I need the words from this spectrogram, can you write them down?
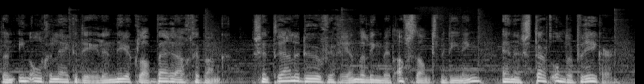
een in ongelijke delen neerklapbare achterbank, centrale deurvergrendeling met afstandsbediening en een startonderbreker.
